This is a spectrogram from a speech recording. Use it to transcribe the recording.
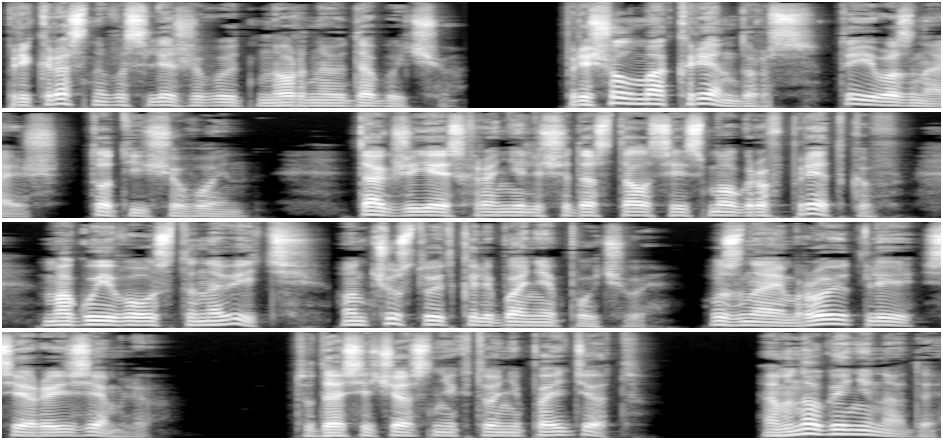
прекрасно выслеживают норную добычу. Пришел Мак Рендорс, ты его знаешь, тот еще воин. Также я из хранилища достался исмограф предков. Могу его установить. Он чувствует колебания почвы. Узнаем, роют ли серые землю. Туда сейчас никто не пойдет. А многое не надо.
